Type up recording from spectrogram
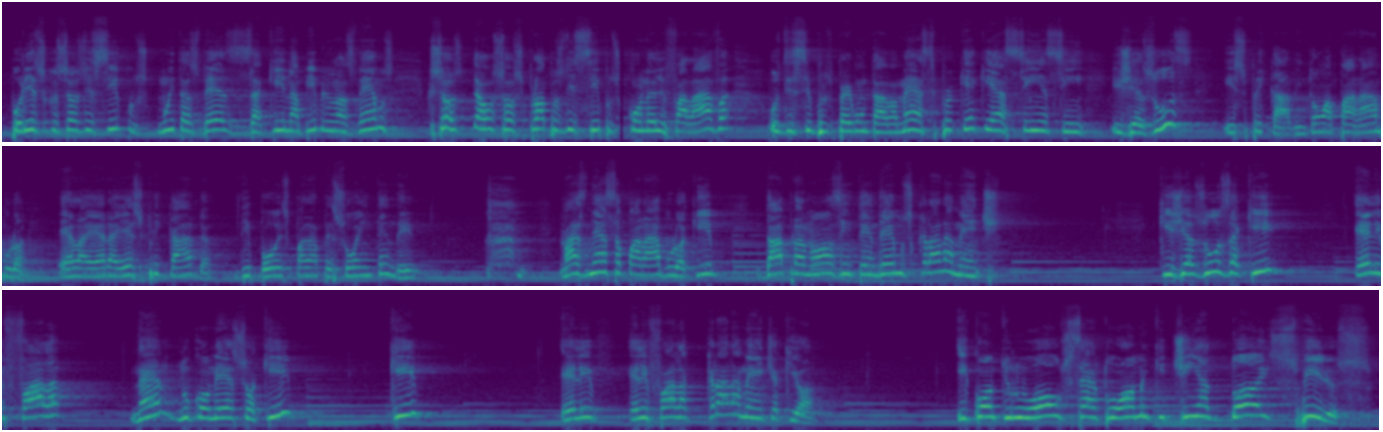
Por isso que os seus discípulos, muitas vezes aqui na Bíblia nós vemos que seus, os seus próprios discípulos, quando ele falava, os discípulos perguntavam, mestre, por que, que é assim, assim? E Jesus explicava. Então a parábola, ela era explicada depois para a pessoa entender. Mas nessa parábola aqui, dá para nós entendermos claramente que Jesus aqui, ele fala, né, no começo aqui, que ele, ele fala claramente aqui, ó. E continuou certo homem que tinha dois filhos.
